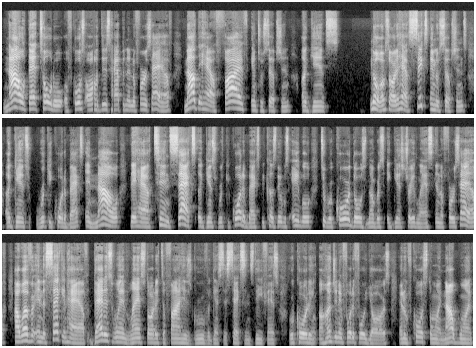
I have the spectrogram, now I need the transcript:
Now that total, of course, all of this happened in the first half. Now they have five interception against no, I'm sorry. They have six interceptions against rookie quarterbacks, and now they have 10 sacks against rookie quarterbacks because they was able to record those numbers against Trey Lance in the first half. However, in the second half, that is when Lance started to find his groove against this Texans defense, recording 144 yards and, of course, throwing not one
